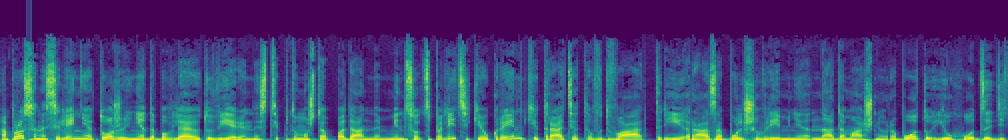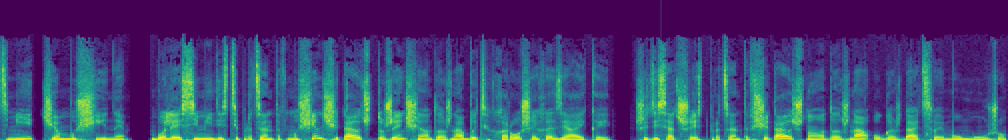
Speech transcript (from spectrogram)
Опросы населения тоже не добавляют уверенности, потому что, по данным Минсоцполитики, украинки тратят в 2-3 раза больше времени на домашнюю работу и уход за детьми, чем мужчины. Более 70% мужчин считают, что женщина должна быть хорошей хозяйкой. 66% считают, что она должна угождать своему мужу.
